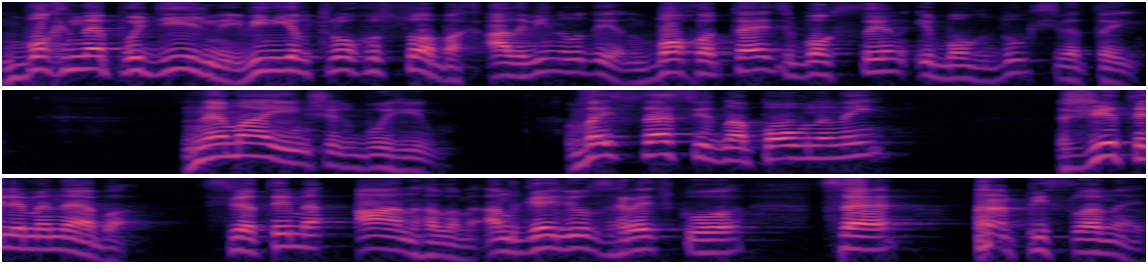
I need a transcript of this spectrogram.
Бог неподільний, Він є в трьох особах, але Він один. Бог Отець, Бог Син і Бог Дух Святий. Немає інших богів. Весь всесвіт наповнений жителями неба, святими ангелами. Ангеліус з грецького це післанець,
